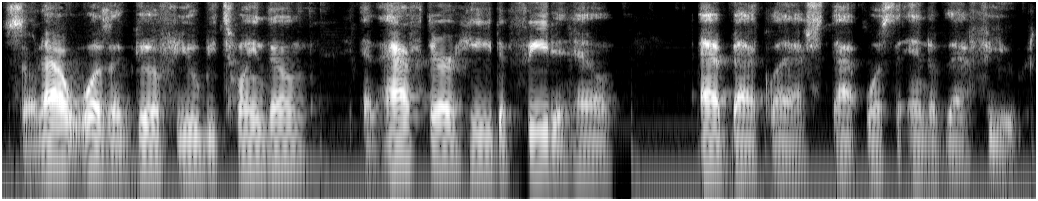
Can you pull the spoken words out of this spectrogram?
So that was a good feud between them. And after he defeated him at Backlash, that was the end of that feud.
